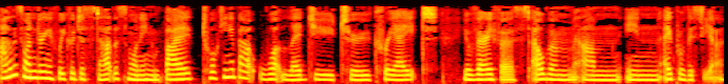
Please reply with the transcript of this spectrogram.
I was wondering if we could just start this morning by talking about what led you to create your very first album um, in April this year,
